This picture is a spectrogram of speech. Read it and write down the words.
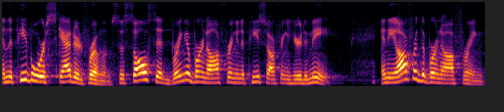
and the people were scattered from him. So Saul said, Bring a burnt offering and a peace offering here to me. And he offered the burnt offering.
